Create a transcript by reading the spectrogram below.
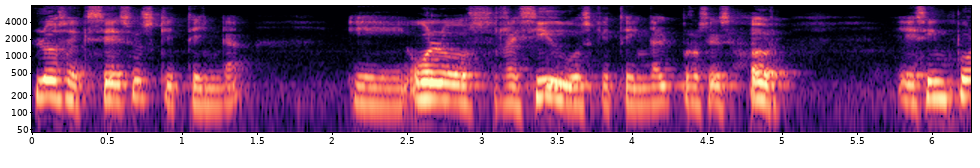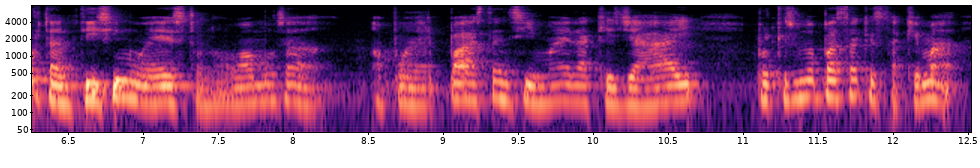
los excesos que tenga eh, o los residuos que tenga el procesador. Es importantísimo esto, no vamos a, poner pasta encima de la que ya hay, porque es una pasta que está quemada.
